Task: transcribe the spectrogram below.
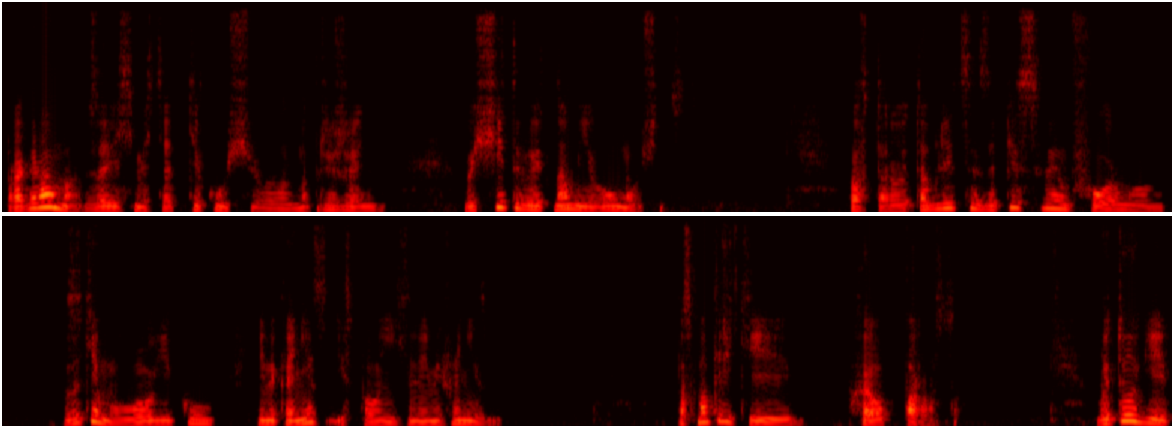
Программа, в зависимости от текущего напряжения, высчитывает нам его мощность. Во второй таблице записываем формулу, затем логику и, наконец, исполнительный механизм. Посмотрите help просто. В итоге,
